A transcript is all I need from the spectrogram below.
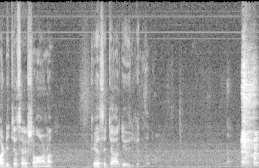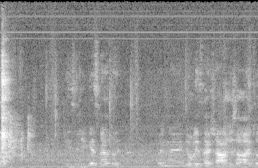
പഠിച്ച ശേഷമാണ് കേസ് ചാർജ് ചെയ്തിരിക്കുന്നത് ഈ സിലി കേസിനകത്ത് പിന്നെ ജോളി ഷാജു സഹായിച്ചു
